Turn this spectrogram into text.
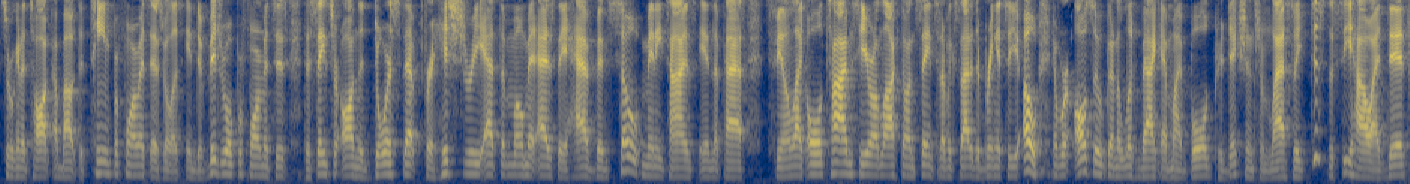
So we're going to talk about the team performance as well as individual performances. The Saints are on the doorstep for history at the moment as they have been so many times in the past. It's feeling like old times here on Locked On Saints and I'm excited to bring it to you. Oh, and we're also going to look back at my bold predictions from last week just to see how I did.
